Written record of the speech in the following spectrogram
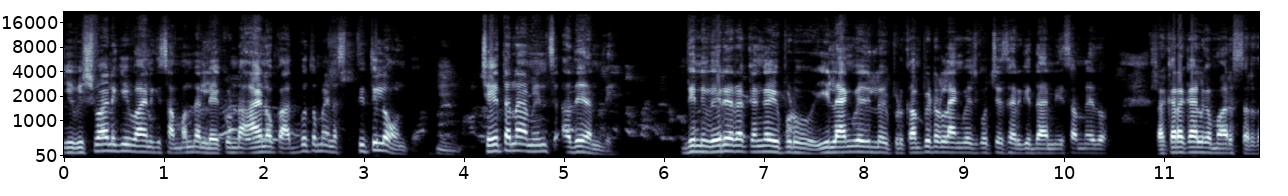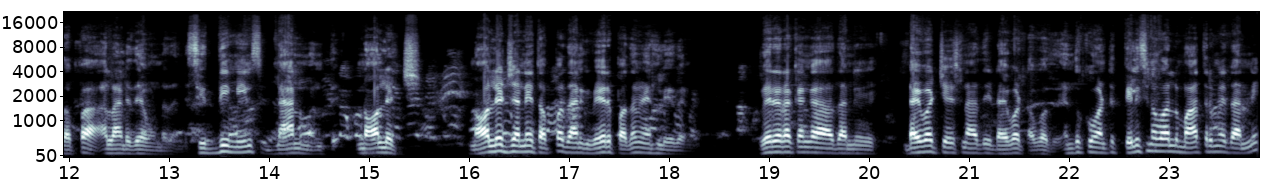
ఈ విశ్వానికి వానికి సంబంధం లేకుండా ఆయన ఒక అద్భుతమైన స్థితిలో ఉంటారు చేతన మీన్స్ అదే అండి. దీన్ని వేరే రకంగా ఇప్పుడు ఈ లాంగ్వేజ్లో ఇప్పుడు కంప్యూటర్ లాంగ్వేజ్కి వచ్చేసరికి దాన్ని సమ్ ఏదో రకరకాలుగా మారుస్తారు తప్ప అలాంటిదే ఉండదండి. సిద్ధి మీన్స్ జ్ఞానం అంతే. నాలెడ్జ్ నాలెడ్జ్ అనే తప్ప దానికి వేరే పదం ఏం లేదండి. వేరే రకంగా దాన్ని డైవర్ట్ చేసినా అది డైవర్ట్ అవ్వదు. ఎందుకు అంటే తెలిసిన వాళ్ళు మాత్రమే దాన్ని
